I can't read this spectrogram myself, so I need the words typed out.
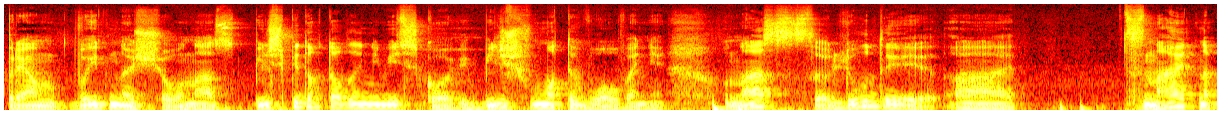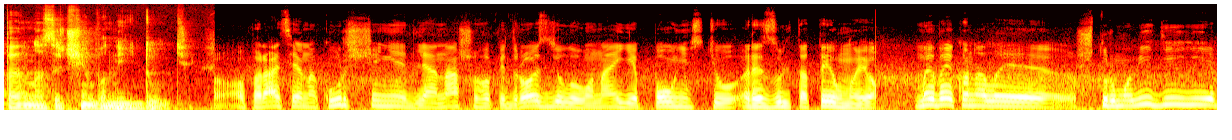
Прям видно, що у нас більш підготовлені військові, більш вмотивовані. У нас люди а, знають, напевно, за чим вони йдуть. Операція на Курщині для нашого підрозділу вона є повністю результативною. Ми виконали штурмові дії,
